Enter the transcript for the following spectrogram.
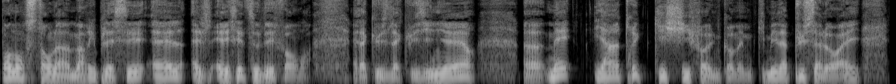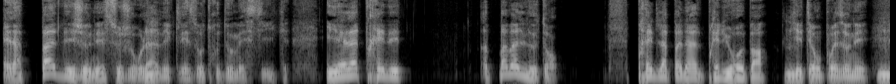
Pendant ce temps-là, Marie Plessé, elle, elle, essaie de se défendre. Elle accuse la cuisinière, euh, mais il y a un truc qui chiffonne quand même, qui met la puce à l'oreille. Elle n'a pas déjeuné ce jour-là mm. avec les autres domestiques, et elle a traîné pas mal de temps près de la panade, près du repas qui mm. était empoisonné. Mm.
